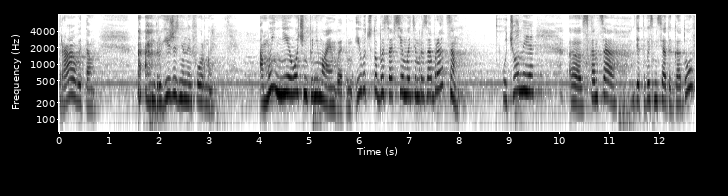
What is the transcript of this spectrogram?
травы, там, другие жизненные формы а мы не очень понимаем в этом. И вот чтобы со всем этим разобраться, ученые э, с конца где-то 80-х годов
